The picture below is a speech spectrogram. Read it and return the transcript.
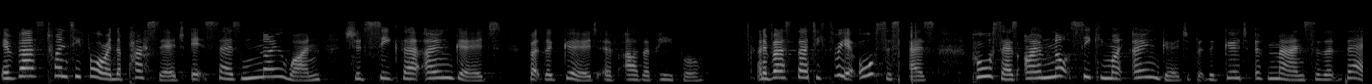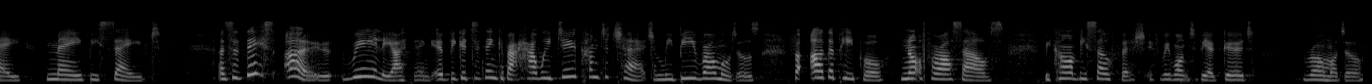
In verse 24 in the passage, it says, No one should seek their own good, but the good of other people. And in verse 33, it also says, Paul says, I am not seeking my own good, but the good of man, so that they may be saved. And so, this O, really, I think it'd be good to think about how we do come to church and we be role models for other people, not for ourselves. We can't be selfish if we want to be a good role model.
